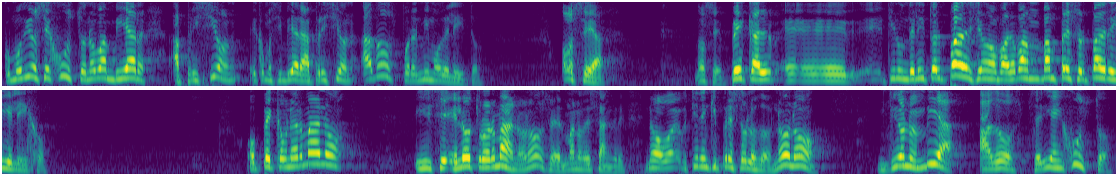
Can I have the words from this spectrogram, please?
Como Dios es justo, no va a enviar a prisión, es como si enviara a prisión a dos por el mismo delito. O sea, no sé, peca, eh, eh, tiene un delito el padre, y van, van preso el padre y el hijo. O peca un hermano y dice el otro hermano, ¿no? O sea, hermano de sangre. No, tienen que ir presos los dos. No, no. Dios no envía a dos, sería injusto.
